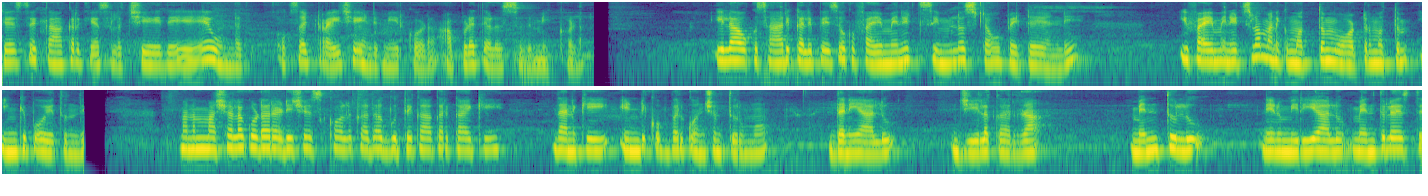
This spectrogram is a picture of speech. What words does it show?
చేస్తే కాకరకాయ అసలు చేదే ఉండదు. ఒకసారి ట్రై చేయండి మీరు కూడా అప్పుడే తెలుస్తుంది మీకు కూడా. ఇలా ఒకసారి కలిపేసి ఒక ఫైవ్ మినిట్స్ సిమ్లో స్టవ్ పెట్టేయండి. ఈ ఫైవ్ మినిట్స్లో మనకి మొత్తం వాటర్ మొత్తం ఇంకిపోతుంది. మనం మసాలా కూడా రెడీ చేసుకోవాలి కదా గుత్తి కాకరకాయకి. దానికి ఎండి కొబ్బరి కొంచెం తురుము ధనియాలు జీలకర్ర మెంతులు. నేను మిరియాలు మెంతులు వేస్తే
